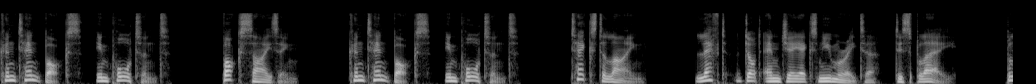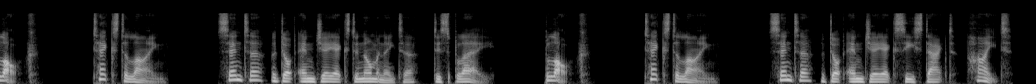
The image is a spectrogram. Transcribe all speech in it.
Content box, important. Box sizing. Content box, important. Text align. Left.mjx numerator, display. Block. Text align. Center.mjx denominator, display. Block. Text align. Center.mjx stacked, height.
